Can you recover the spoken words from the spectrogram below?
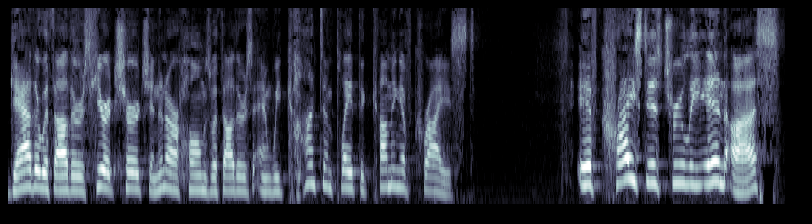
gather with others here at church and in our homes with others, and we contemplate the coming of Christ, if Christ is truly in us,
